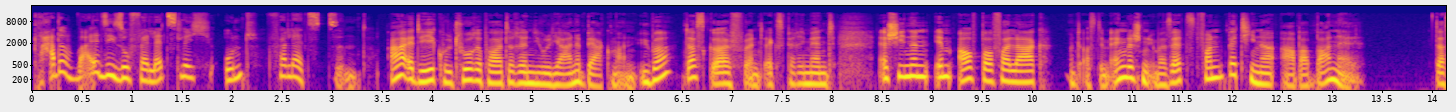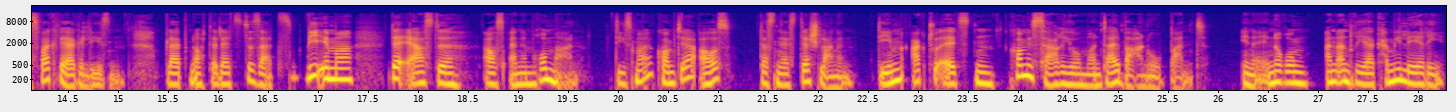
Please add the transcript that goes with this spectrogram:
gerade weil sie so verletzlich und verletzt sind. ARD-Kulturreporterin Juliane Bergmann über das Girlfriend-Experiment, erschienen im Aufbauverlag und aus dem Englischen übersetzt von Bettina Aber-Barnell. Das war quer gelesen. Bleibt noch der letzte Satz. Wie immer der erste aus einem Roman. Diesmal kommt er aus Das Nest der Schlangen, dem aktuellsten Kommissario Montalbano Band. In Erinnerung an Andrea Camilleri,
